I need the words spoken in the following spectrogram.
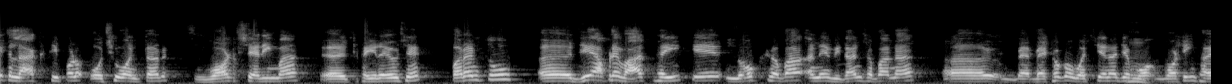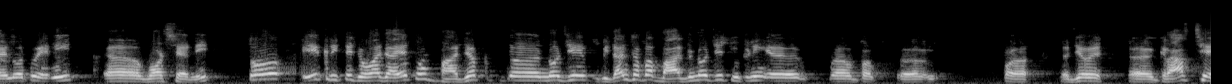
એક લાખથી પણ ઓછું અંતર વોટ શેરિંગમાં થઈ રહ્યું છે. પરંતુ જે આપણે વાત થઈ કે લોકસભા અને વિધાનસભાના બેઠકો વચ્ચેના જે વોટિંગ થયેલું હતું એની વોટ શેરની. તો એક રીતે જોવા જાય તો ભાજપ નો જે વિધાનસભા બાદનો જે ચૂંટણી જે ગ્રાફ છે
